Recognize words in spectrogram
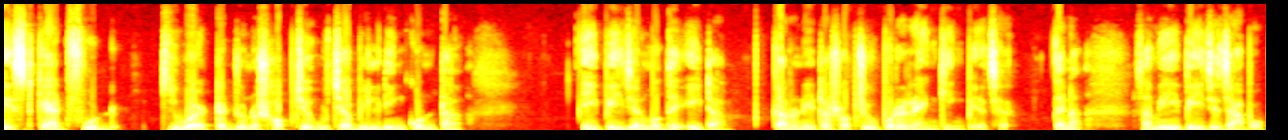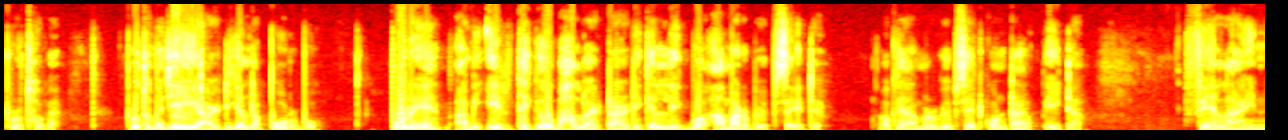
বেস্ট ক্যাট ফুড কিওয়ার্ডটার জন্য সবচেয়ে উঁচা বিল্ডিং কোনটা? এই পেজের মধ্যে এইটা, কারণ এটা সবচেয়ে উপরে র্যাঙ্কিং পেয়েছে, তাই না? সো আমি এই পেজে যাব প্রথমে। প্রথমে যে এই আর্টিকেলটা পড়ব, পড়ে আমি এর থেকেও ভালো একটা আর্টিকেল লিখব আমার ওয়েবসাইটে ওকে আমার ওয়েবসাইট কোনটা? এইটা ফেলাইন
